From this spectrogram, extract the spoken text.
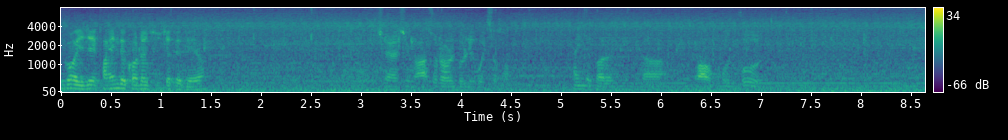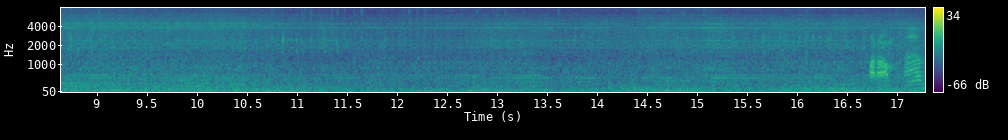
이거 이제 바인드 걸어주셔도 돼요 제가 지금 아수라를 돌리고 있어서. 파인드 걸었습니다. 와우 굿굿. 바람. 다음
